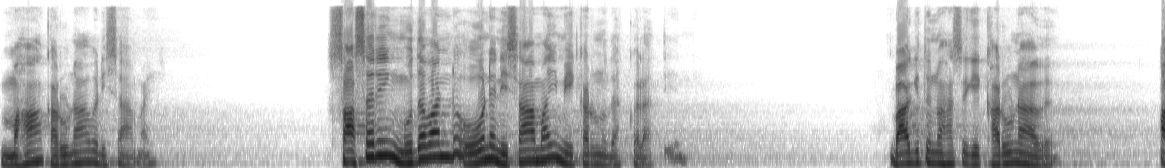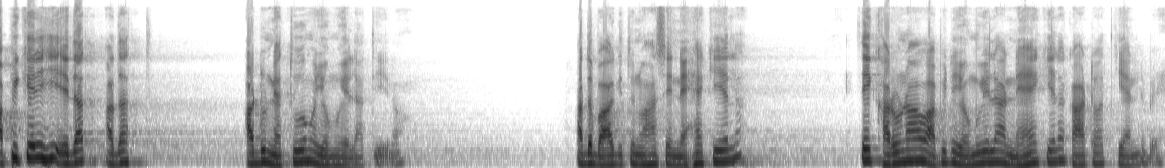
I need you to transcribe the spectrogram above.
මහා කරුණාව නිසාමයි. සසරින් මුදවන්ඩ ඕන නිසාමයි මේ කරුණු දක්වලා තියෙන. භාගිතුන් වහසගේ කරුණාව අපි කෙරෙහි එදත් අදත් අඩු නැතුවම යොමු වෙලා තියෙනවා. අද භාගිතුන් වහසේ නැහැ කියලා ඒ කරුණාව අපිට යොමු වෙලා නැහැ කියලා කාටවත් කියන්න බෑ.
